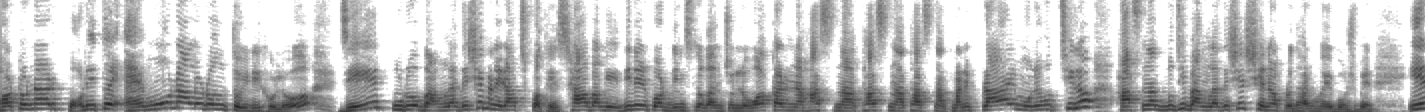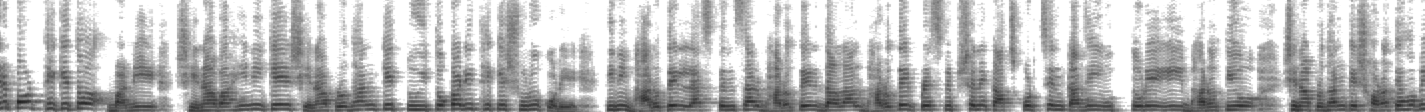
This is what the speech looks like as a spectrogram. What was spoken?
ঘটনার পরে তো এমন আলোড়ন তৈরি হলো যে পুরো বাংলাদেশে মানে রাজপথে শাহবাগে দিনের পর দিন স্লোগান চলল ওয়াকার না হাসনাত হাসনাত হাসনাত মানে প্রায় মনে হচ্ছিল হাসনাত বুঝি বাংলাদেশের সেনাপ্রধান হয়ে বসবেন। এরপর থেকে তো মানে সেনাবাহিনীকে, সেনাপ্রধানকে তুই তোকারি থেকে শুরু করে তিনি ভারতের ল্যাসপেন্সার, ভারতের দালাল, ভারতের প্রেসক্রিপশনে কাজ করছেন, কাজেই উত্তরে এই ভারতীয় সেনাপ্রধানকে সরাতে হবে,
